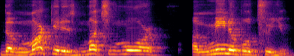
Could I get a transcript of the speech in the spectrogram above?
the market is much more amenable to you.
